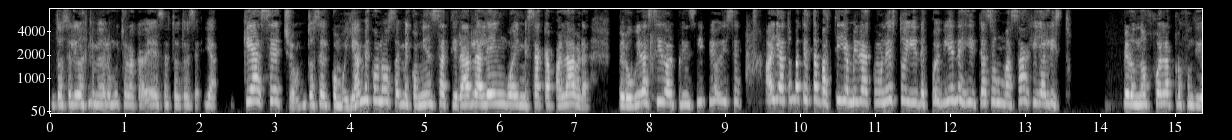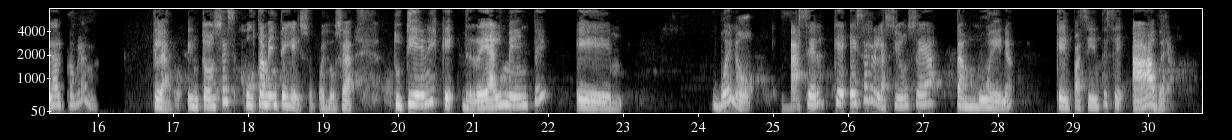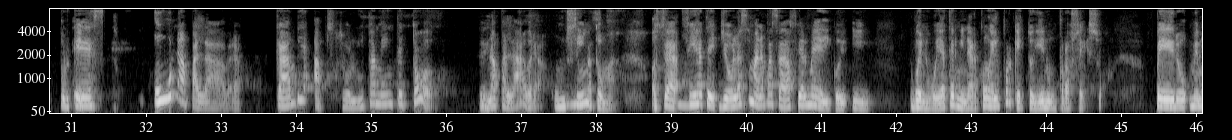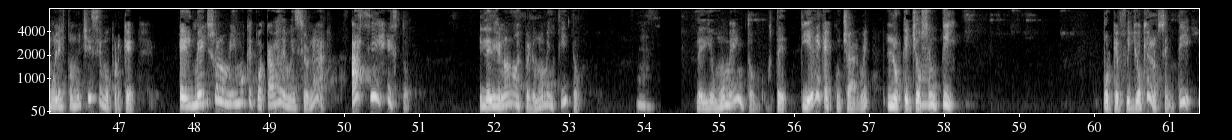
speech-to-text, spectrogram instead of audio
Entonces le digo, es que me duele mucho la cabeza, esto, entonces, ya, ¿qué has hecho? Entonces como ya me conoce, me comienza a tirar la lengua y me saca palabra, pero hubiera sido al principio, dice, ah, ya, tómate esta pastilla, mira con esto, y después vienes y te haces un masaje y ya listo. Pero no fue la profundidad del problema. Claro, entonces justamente es eso, pues, o sea, tú tienes que realmente, eh, bueno, hacer que esa relación sea tan buena que el paciente se abra, porque una palabra cambia absolutamente todo. Una palabra, un síntoma. O sea, fíjate, yo la semana pasada fui al médico y, bueno, voy a terminar con él porque estoy en un proceso, pero me molestó muchísimo porque él me hizo lo mismo que tú acabas de mencionar. Así ah, es esto. Y le dije, no, no, espera un momentito. Mm. Le dije, un momento, usted tiene que escucharme lo que yo mm. sentí porque fui yo que lo sentí.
